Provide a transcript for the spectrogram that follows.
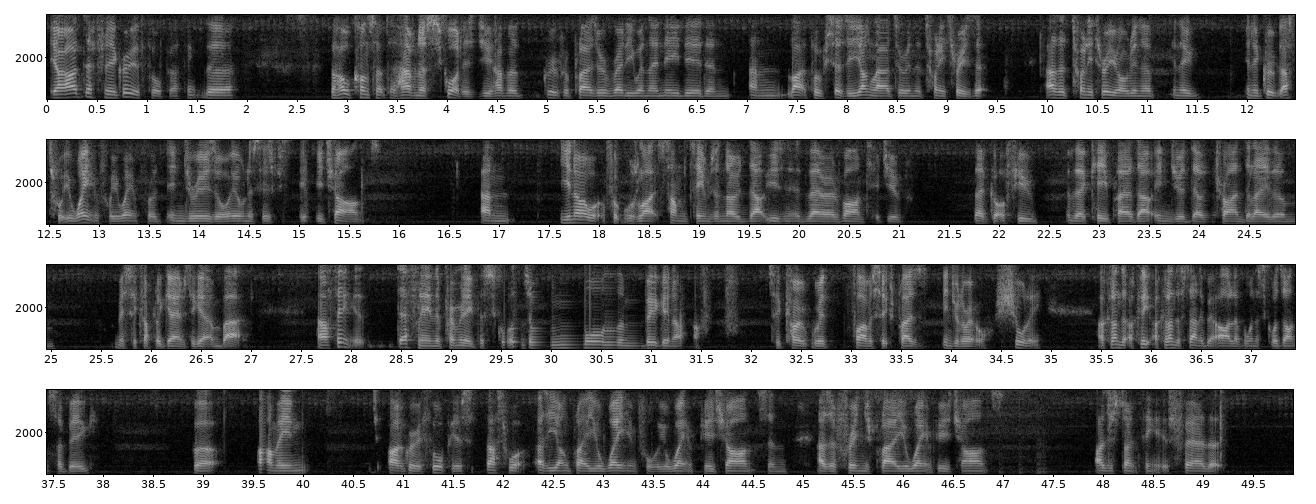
Yeah, I definitely agree with Thorpe. I think the the whole concept of having a squad is you have a group of players who are ready when they're needed, and and like Thorpe says, the young lads who are in the 23s. That as a 23 year old in a in a in a group, that's what you're waiting for. You're waiting for injuries or illnesses for your chance. And you know what football's like. Some teams are no doubt using it to their advantage. Of they've got a few of their key players out injured, they'll try and delay them, miss a couple of games to get them back. I think it, definitely in the Premier League, the squads are more than big enough to cope with five or six players injured or ill. Surely, I can, under, I can I can understand a bit at our level when the squads aren't so big, but I mean, I agree with Thorpe. It's- That's what, as a young player, you're waiting for. You're waiting for your chance, and as a fringe player, you're waiting for your chance. I just don't think it's fair that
